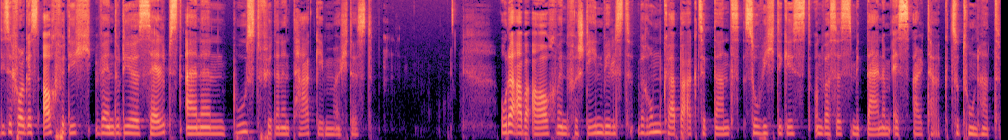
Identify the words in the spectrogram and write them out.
Diese Folge ist auch für dich, wenn du dir selbst einen Boost für deinen Tag geben möchtest. Oder aber auch, wenn du verstehen willst, warum Körperakzeptanz so wichtig ist und was es mit deinem Essalltag zu tun hat.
